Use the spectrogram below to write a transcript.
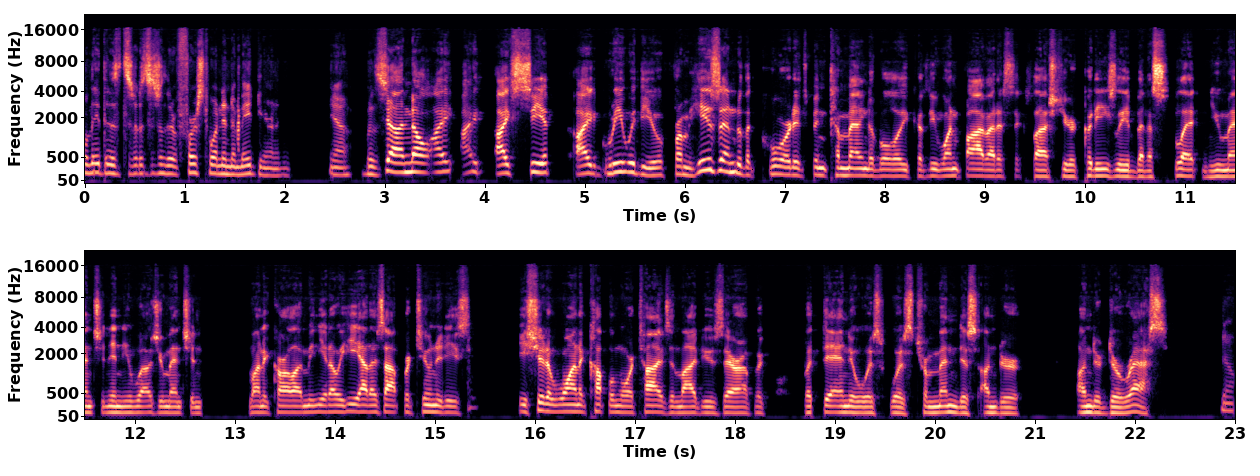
only this, this is their first one in a major. And yeah, was yeah, no, I, I, I see it. I agree with you. From his end of the court, it's been commendable because he won five out of six last year. Could easily have been a split. And you mentioned Indian Wells. You mentioned Monte Carlo. I mean, you know, he had his opportunities. Mm. He should have won a couple more times in my view, Zara, but but Daniel was was tremendous under under duress. Yeah.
